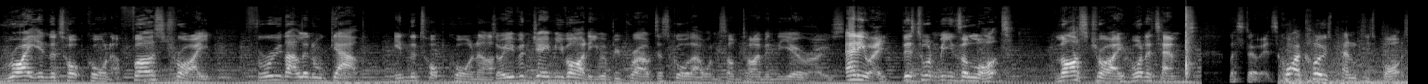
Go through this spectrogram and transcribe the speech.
right in the top corner. First try, through that little gap in the top corner. So even Jamie Vardy would be proud to score that one sometime in the Euros. Anyway, this one means a lot. Last try, one attempt. Let's do it. Quite a close penalty spot.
